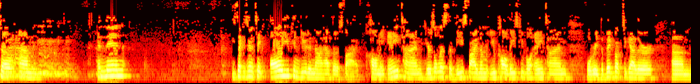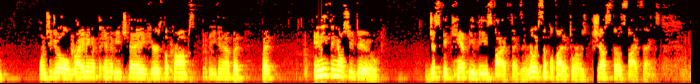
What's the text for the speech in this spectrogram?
So, um, and then he's like, it's going to take all you can do to not have those five. Call me anytime. Here's a list of these five numbers. You call these people anytime. We'll read the big book together. Um, once you do a little writing at the end of each day, here's the prompts that you can have. But but anything else you do just it can't be these five things. It really simplified it to where it was just those five things.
